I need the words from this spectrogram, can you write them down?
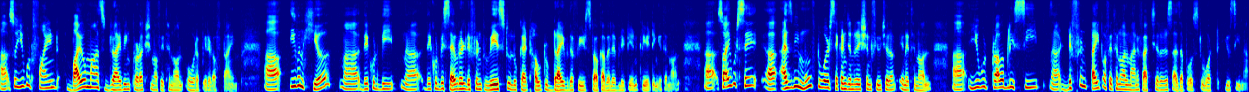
Uh, so you would find biomass driving production of ethanol over a period of time. Uh, even here, uh, there could be uh, there could be several different ways to look at how to drive the feedstock availability and creating ethanol. Uh, so I would say, uh, as we move towards second generation future in ethanol, uh, you would probably see different type of ethanol manufacturers as opposed to what you see now.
